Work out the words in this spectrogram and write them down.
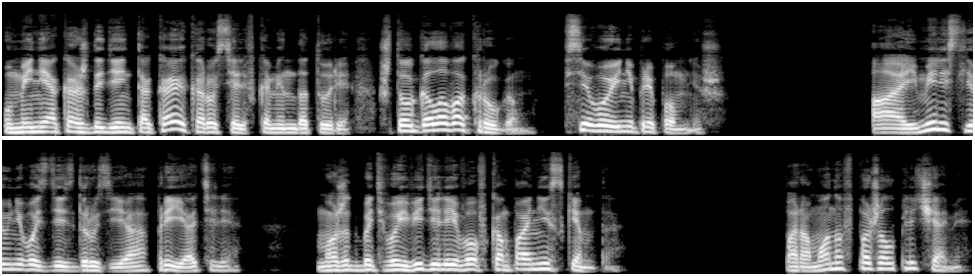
У меня каждый день такая карусель в комендатуре, что голова кругом, всего и не припомнишь». «А имелись ли у него здесь друзья, приятели? Может быть, вы видели его в компании с кем-то?» Парамонов пожал плечами.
